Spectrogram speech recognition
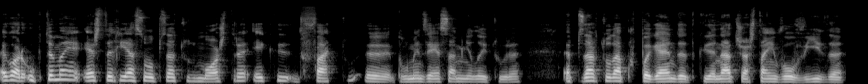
Agora, o que também esta reação, apesar de tudo, mostra é que, de facto, uh, pelo menos é essa a minha leitura, apesar de toda a propaganda de que a NATO já está envolvida,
